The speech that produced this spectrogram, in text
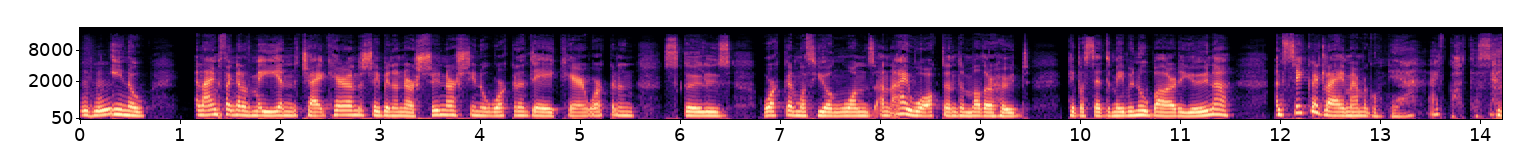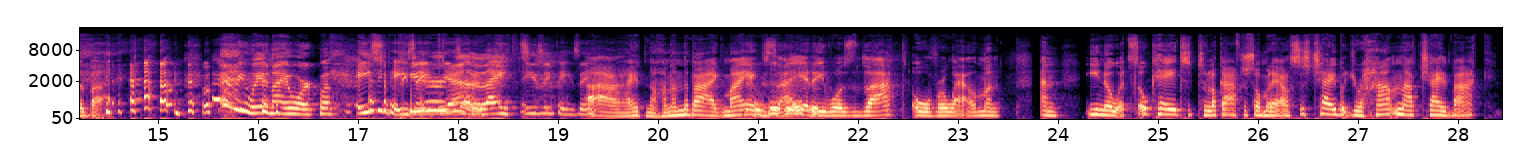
Mm-hmm. You know, and I'm thinking of me in the childcare industry, being a nursery nurse, you know, working in daycare, working in schools, working with young ones. And I walked into motherhood. People said to me, "We no bother to you now." And secretly, I remember going, "Yeah, I've got this in the bag." Every woman I work with, Easy peasy, yeah. delight. Easy peasy. Ah, I had nothing in the bag. My anxiety was that overwhelming. And, you know, it's okay to, to look after somebody else's child, but you're handing that child back.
